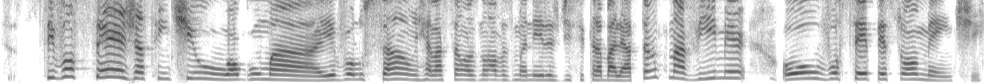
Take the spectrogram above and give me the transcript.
se você já sentiu alguma evolução em relação às novas maneiras de se trabalhar, tanto na Vimer ou você pessoalmente?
